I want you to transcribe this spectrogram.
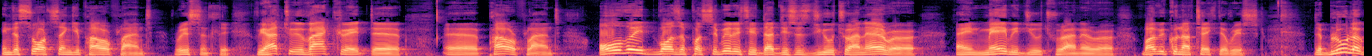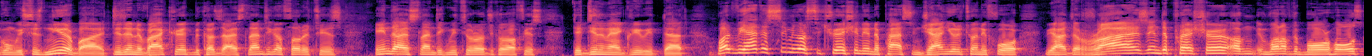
in the Svartsengi power plant recently. We had to evacuate the uh, power plant, although it was a possibility that this is due to an error and maybe due to an error, but we could not take the risk. The Blue Lagoon, which is nearby, didn't evacuate because the Icelandic authorities in the Icelandic Meteorological Office, they didn't agree with that. But we had a similar situation in the past. In January 24, we had a rise in the pressure of, one of the boreholes,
